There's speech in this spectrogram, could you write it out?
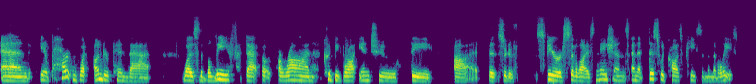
And you know, part of what underpinned that was the belief that uh, Iran could be brought into the uh, the sort of sphere of civilized nations, and that this would cause peace in the Middle East.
